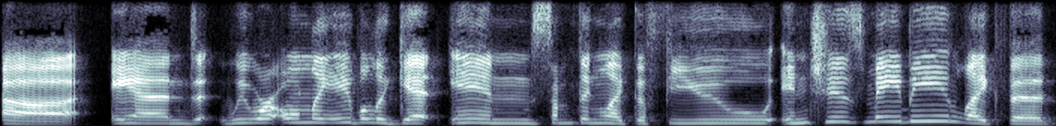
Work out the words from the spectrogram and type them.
uh, and we were only able to get in something like a few inches maybe like the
